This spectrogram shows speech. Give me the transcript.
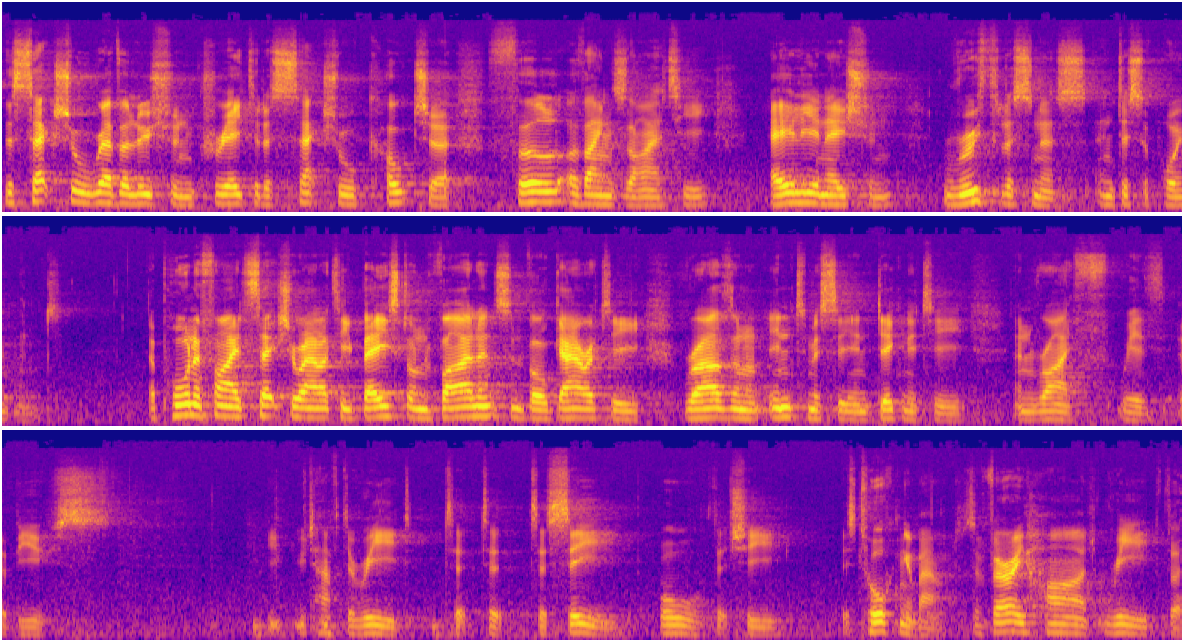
The sexual revolution created a sexual culture full of anxiety, alienation, ruthlessness, and disappointment. A pornified sexuality based on violence and vulgarity rather than on intimacy and dignity and rife with abuse. You'd have to read to, to, to see all that she is talking about. It's a very hard read, though.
